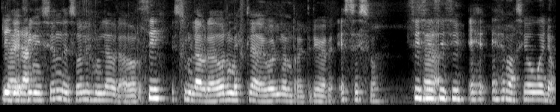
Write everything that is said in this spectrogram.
La definición de Sol es un labrador. Sí, Es un labrador mezcla de Golden Retriever. Es eso. sí, O sea, sí, sí, sí. Es, es demasiado bueno.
